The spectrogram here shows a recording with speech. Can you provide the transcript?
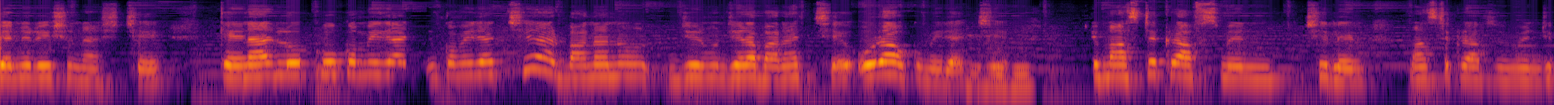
জেনারেশন আসছে কেনার লোকও কমে কমে যাচ্ছে আর বানানো যারা বানাচ্ছে ওরাও কমে যাচ্ছে। যে মাস্টার ক্রাফটসম্যান ছিলেন মাস্টার ক্রাফটসম্যান যে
